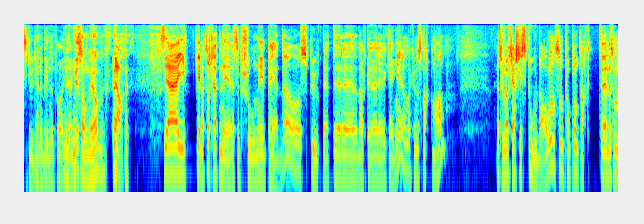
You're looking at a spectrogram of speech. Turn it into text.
studiene begynner på i Liten august. sommerjobb? Ja. Så jeg gikk rett og slett ned i resepsjonen i PD og spurte etter eh, redaktør Erik Enger, om jeg kunne snakke med han. Jeg tror det var Kjersti Stordalen som tok kontakt, eller som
